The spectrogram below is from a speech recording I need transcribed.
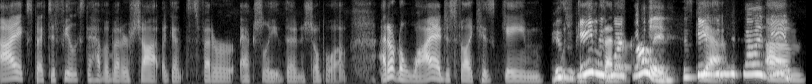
I expected Felix to have a better shot against Federer actually than Shopalov. I don't know why. I just feel like his game His would be game is better. more solid. His game Yeah. a more solid game. Um,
